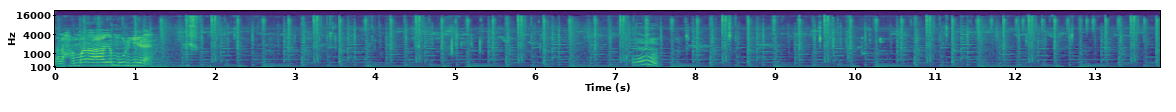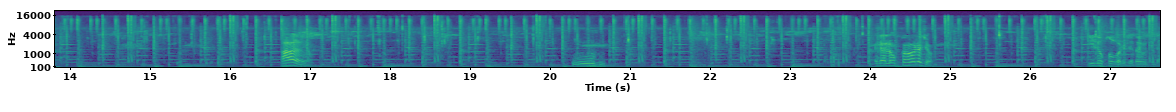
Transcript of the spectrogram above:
और हमारा आगे मुर्गी है हम्म খাওয়া যাবে এটা লক্ষ্য করেছ? কি লক্ষ্য করেছ তার ভিতরে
